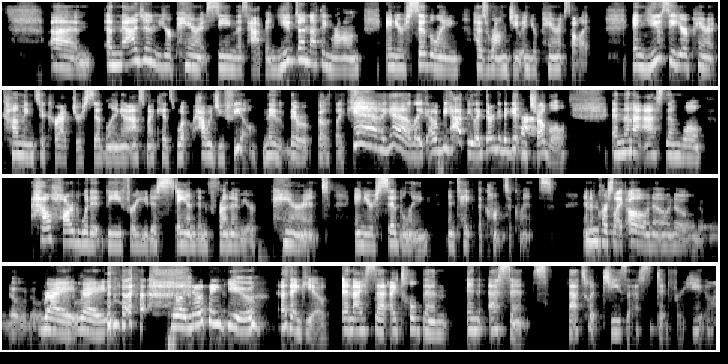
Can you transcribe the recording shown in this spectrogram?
Um, imagine your parents seeing this happen. You've done nothing wrong, and your sibling has wronged you, and your parents saw it. And you see your parent coming to correct your sibling, and I asked my kids, "What? How would you feel?" And they they were both like, "Yeah, yeah, like I would be happy. Like they're going to get yeah. in trouble." And then I asked them, "Well." How hard would it be for you to stand in front of your parent and your sibling and take the consequence? And of mm-hmm. course, like, oh no, no, no, no, no. Right, right. You're like, no, thank you. No, thank you. And I said, I told them, in essence, that's what Jesus did for you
